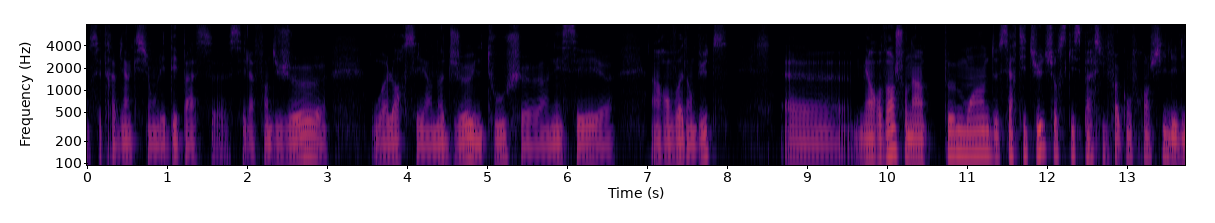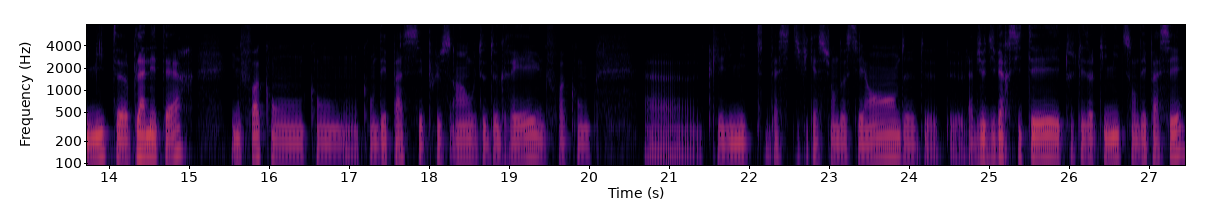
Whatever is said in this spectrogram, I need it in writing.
on sait très bien que si on les dépasse, c'est la fin du jeu, ou alors c'est un autre jeu, une touche, un essai, un renvoi d'un but. Euh, mais en revanche, on a un peu moins de certitude sur ce qui se passe une fois qu'on franchit les limites euh, planétaires, une fois qu'on dépasse ces plus 1 ou 2 degrés, une fois qu'on euh, que les limites d'acidification d'océan, de, de, de, la biodiversité et toutes les autres limites sont dépassées.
